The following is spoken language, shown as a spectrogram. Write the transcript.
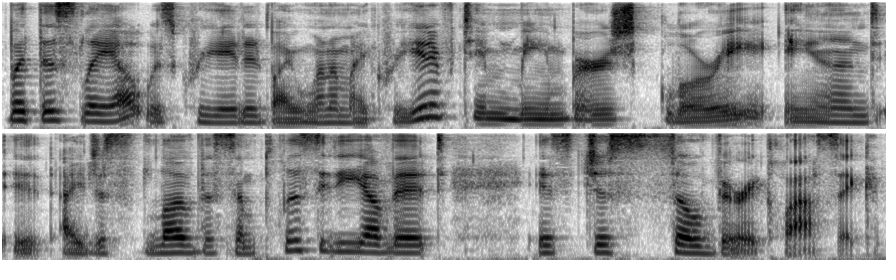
But this layout was created by one of my creative team members, Glory, and it, I just love the simplicity of it. It's just so very classic.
